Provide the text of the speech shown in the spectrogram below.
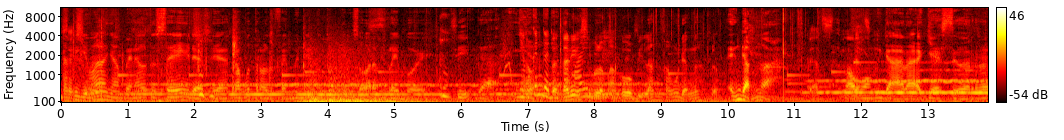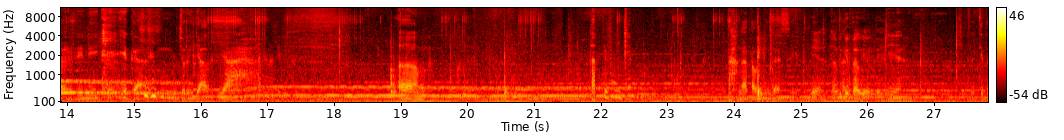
tapi Sexual. gimana nyampein how to say that ya kamu terlalu feminin untuk menjadi seorang playboy sih. enggak Ya mungkin gak T- Tadi sebelum aku bilang kamu udah ngeh belum? eh, enggak enggak That's, that's ngomong cara gestur ini ya gak mencurigakan ya Em, tapi mungkin ah nggak tahu juga sih ya. Nanti kita lihat ya. iya kita, kita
